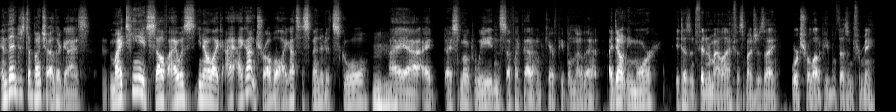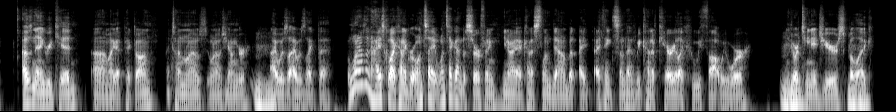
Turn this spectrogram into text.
And then just a bunch of other guys. My teenage self, I was, you know, like I, I got in trouble. I got suspended at school. Mhm. I, uh, I I smoked weed and stuff like that. I don't care if people know that. I don't anymore. It doesn't fit into my life as much as I works for a lot of people. It doesn't for me. I was an angry kid. Um, I got picked on a ton when I was when I was younger. Mhm. I was I was like the when I was in high school, I kind of grew. Once I once I got into surfing, you know, I, I kind of slimmed down. But I I think sometimes we kind of carry like who we thought we were into our Mhm. teenage years. But Mhm. like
